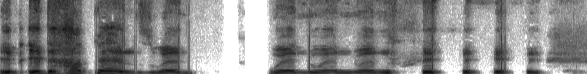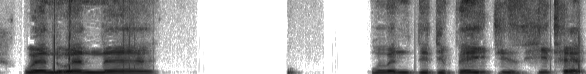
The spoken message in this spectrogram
It it happens when when when when when when uh, when the debate is heated.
